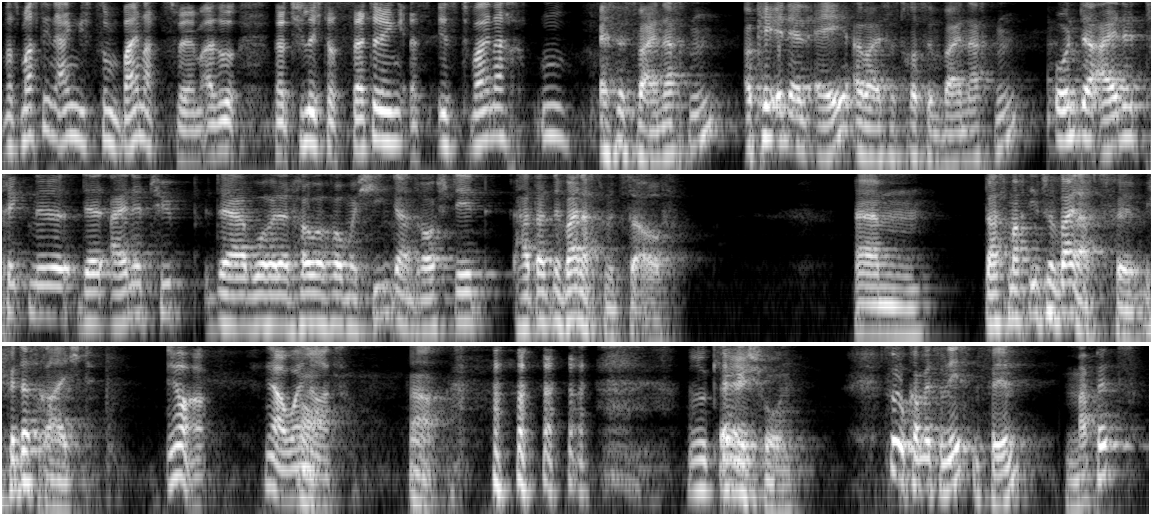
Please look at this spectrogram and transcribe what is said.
was macht ihn eigentlich zum Weihnachtsfilm? Also natürlich das Setting, es ist Weihnachten. Es ist Weihnachten. Okay, in LA, aber es ist trotzdem Weihnachten. Und der eine trägt eine, der eine Typ, der, wo dann Ho Ho Machine Gun draufsteht, hat halt eine Weihnachtsmütze auf. Ähm, das macht ihn zum Weihnachtsfilm. Ich finde, das reicht. Ja, ja, why Oh. not? Ja, Okay. denke ich schon. So, kommen wir zum nächsten Film. Muppets.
